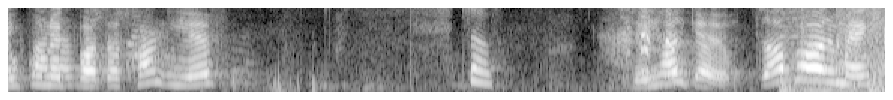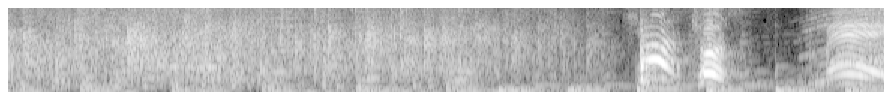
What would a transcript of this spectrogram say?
Դուք ունեք պատասխան։ պատասխան եւ Ծով։ դե իհարկե այո, ծափարում ենք 4 4 1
